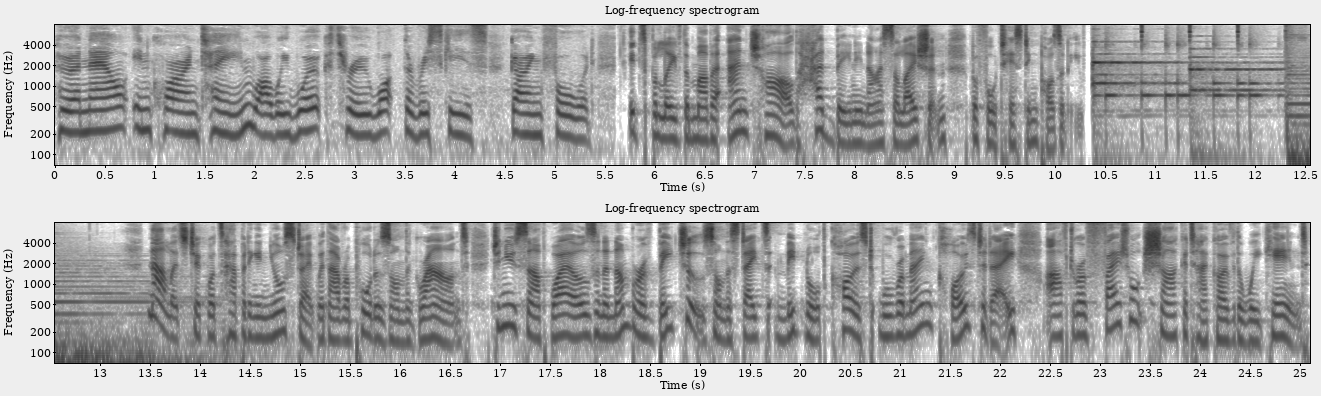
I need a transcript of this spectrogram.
who are now in quarantine while we work through what the risk is going forward. It's believed the mother and child had been in isolation before testing positive. Now let's check what's happening in your state with our reporters on the ground. To New South Wales and a number of beaches on the state's mid-north coast will remain closed today after a fatal shark attack over the weekend.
